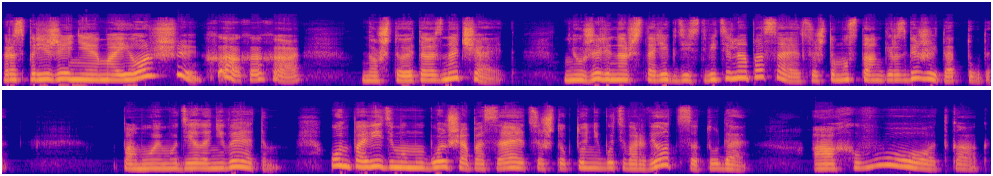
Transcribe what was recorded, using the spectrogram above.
распоряжение майорши? Ха-ха-ха! Но что это означает?» Неужели наш старик действительно опасается, что мустанги разбежит оттуда? По-моему, дело не в этом. Он, по-видимому, больше опасается, что кто-нибудь ворвется туда. Ах, вот как!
